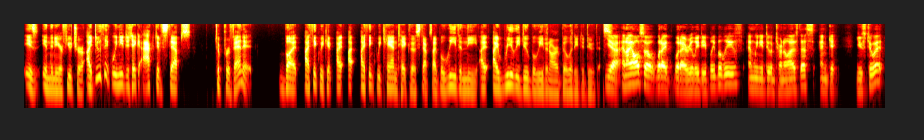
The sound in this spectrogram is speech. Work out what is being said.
is in the near future. I do think we need to take active steps to prevent it but I think we can. I, I I think we can take those steps. I believe in the. I I really do believe in our ability to do this. Yeah, and I also what I what I really deeply believe, and we need to internalize this and get used to it,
